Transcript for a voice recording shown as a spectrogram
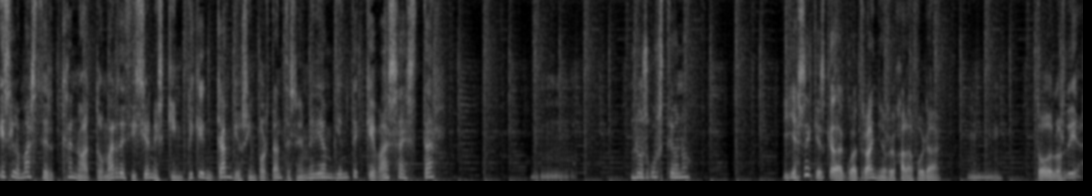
es lo más cercano a tomar decisiones que impliquen cambios importantes en el medio ambiente que vas a estar. Mm, nos guste o no. Y ya sé que es cada cuatro años, ojalá fuera mm, todos los días.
